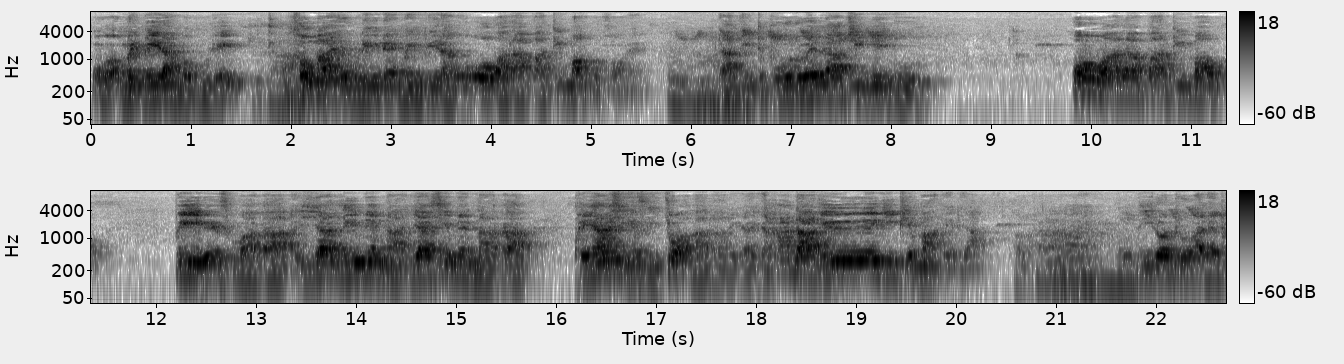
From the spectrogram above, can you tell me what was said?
ဟိုအမိတ်ပေးတာမဟုတ်ဘူးလေသုံးမယုံလေးနဲ့အမိတ်ပေးတာကိုဩဝါဒပါတိမောင်လို့ခေါ်တယ်ဒါဒီတဘူရွယ်လာပြီနေကိုဩဝါဒပါတိမောက်ပေးတယ်ဆိုတာကအရာလေးမျက်နှာအရာရှိမျက်နှာကဖယားရှင်စီကြွလာတာတွေကယဟန္တာကြီးကြီးဖြစ်မှတယ်ဗျာဒီတော့တို့ကလည်းဖ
